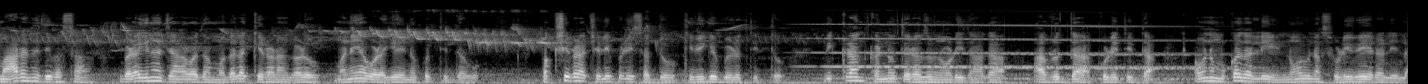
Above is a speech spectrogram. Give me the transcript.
ಮಾರನೇ ದಿವಸ ಬೆಳಗಿನ ಜಾವದ ಮೊದಲ ಕಿರಣಗಳು ಮನೆಯ ಒಳಗೆ ಇಣುಕುತ್ತಿದ್ದವು ಪಕ್ಷಿಗಳ ಚಿಳಿಪಿಳಿ ಸದ್ದು ಕಿವಿಗೆ ಬೀಳುತ್ತಿತ್ತು. ವಿಕ್ರಾಂತ್ ಕಣ್ಣು ತೆರೆದು ನೋಡಿದಾಗ ಆ ವೃದ್ಧ ಕುಳಿತಿದ್ದ. ಅವನ ಮುಖದಲ್ಲಿ ನೋವಿನ ಸುಳಿವೇ ಇರಲಿಲ್ಲ.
